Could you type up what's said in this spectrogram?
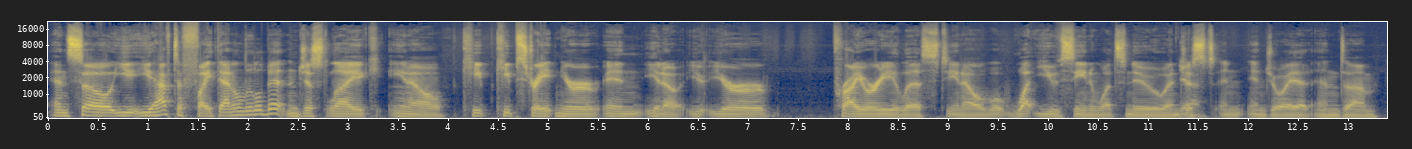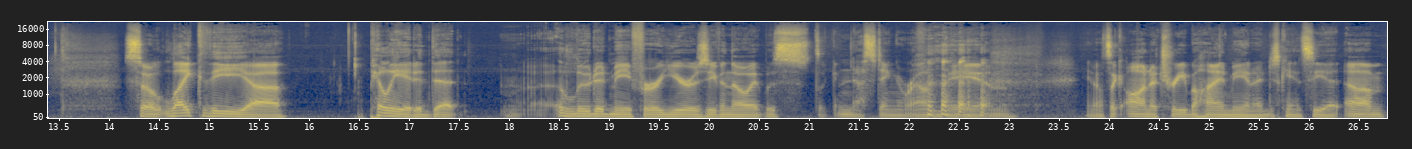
And so you you have to fight that a little bit and just like you know keep keep straight in your in you know your, your priority list. You know what you've seen and what's new, and Yeah. just en- enjoy it. And um, so like the uh, pileated that eluded me for years, even though it was like nesting around me and you know it's like on a tree behind me and I just can't see it. Um,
